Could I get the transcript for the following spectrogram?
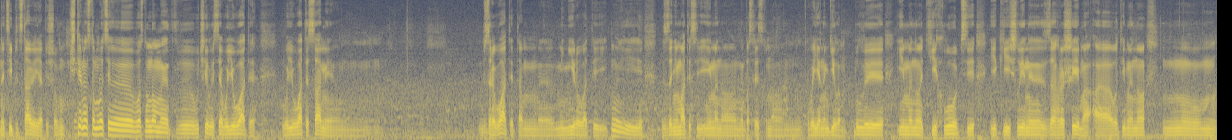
на цій підставі я пішов. У 2014 році е, в основному ми е, вчилися воювати, воювати самі. Взривати, там, е, мінірувати, ну і займатися іменно непосередньо воєнним ділом. Були іменно ті хлопці, які йшли не за грошима, а от іменно ну,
